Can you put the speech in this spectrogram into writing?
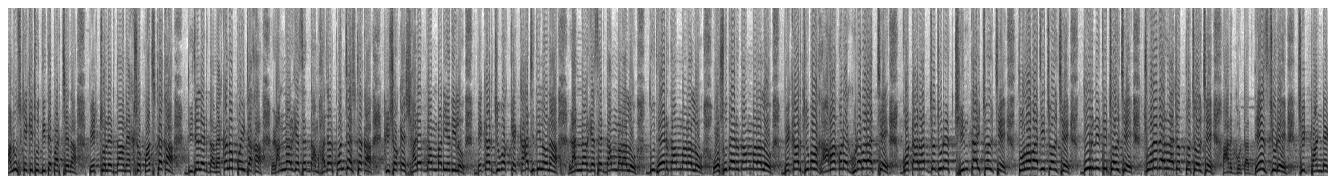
মানুষকে কিছু দিতে পারছে না। পেট্রোলের দাম একশো পাঁচ টাকা, ডিজেলের দাম একানব্বই টাকা, রান্নার গ্যাসের দাম হাজার টাকা। কৃষকের সারের দাম বাড়িয়ে দিল। বেকার যুবককে কাজ দিল না। রান্নার গ্যাসের দাম বাড়ালো। দুধের দাম বাড়ালো। ওষুধের দাম বাড়ালো। বেকার যুবক হাহা করে ঘুরে বেড়াচ্ছে। গোটা রাজ্য জুড়ে ছিনতাই চলছে। তোলাবাজি চলছে। দুর্নীতি চলছে। চোরেদের রাজত্ব চলছে। আর গোটা দেশ জুড়ে চিটফান্ডের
